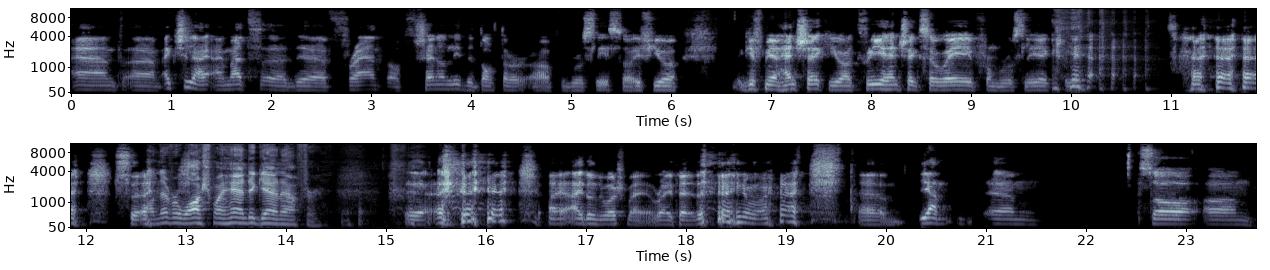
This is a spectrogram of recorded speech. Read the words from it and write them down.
and um, actually, I, I met uh, the friend of Shannon Lee, the doctor of Bruce Lee. So if you give me a handshake, you are three handshakes away from Bruce Lee, actually. so, I'll never wash my hand again after. yeah, I, I don't wash my right hand anymore. um, yeah, um, so um,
